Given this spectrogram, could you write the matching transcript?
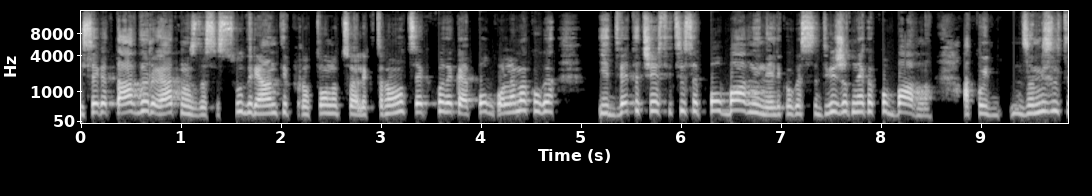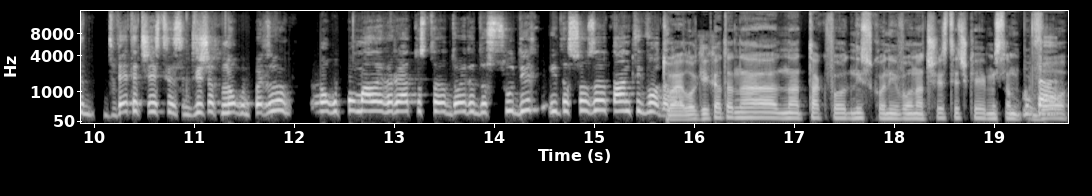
И сега таа веројатност да се судри антипротонот со електронот секако дека е поголема кога и двете честици се побавни, нели, кога се движат некако бавно. Ако и замислите двете честици да се движат многу брзо, многу помала е веројатноста да дојде до судир и да создадат антиводор. Тоа е логиката на на такво ниско ниво на честички, мислам да. во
